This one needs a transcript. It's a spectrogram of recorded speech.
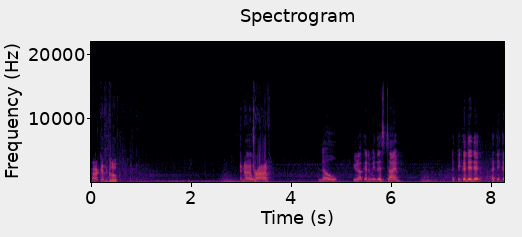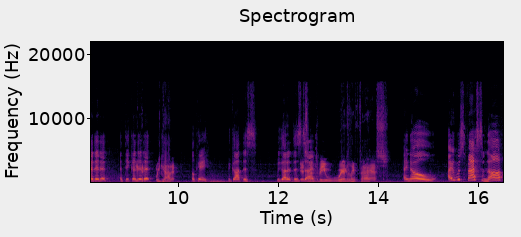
All right, get the gloop. And now Nope. drive. No, you're not getting me this time. I think I did it. I think I did it. I think I did it. We got it. Okay, we got this. We got it this It's time. not to be weirdly fast. I know. I was fast enough.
